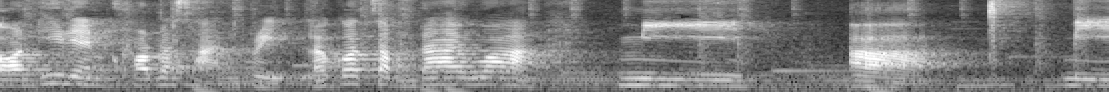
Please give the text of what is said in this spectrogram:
ตอนที่เรียนคอร์สภาษาอังกฤษแล้วก็จำได้ว่ามีอ่า มี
